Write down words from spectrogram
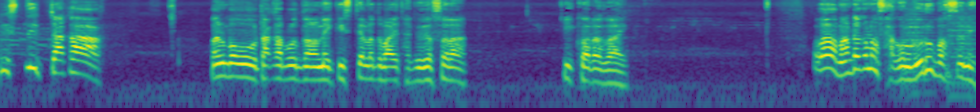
কিস্তির টাকা। মানে বাবু টাকার প্রয়োজন অনেক কিস্তি আলো তো বাড়ি থাকতে যাচ্ছে না কি করা যায়? ও মাঠে কোনো ছাগল গরু পাচ্ছে নি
